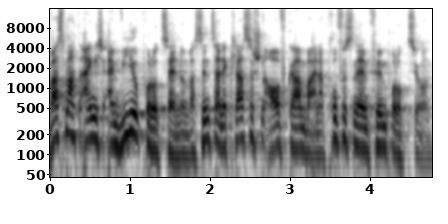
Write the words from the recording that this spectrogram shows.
Was macht eigentlich ein Videoproduzent und was sind seine klassischen Aufgaben bei einer professionellen Filmproduktion?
